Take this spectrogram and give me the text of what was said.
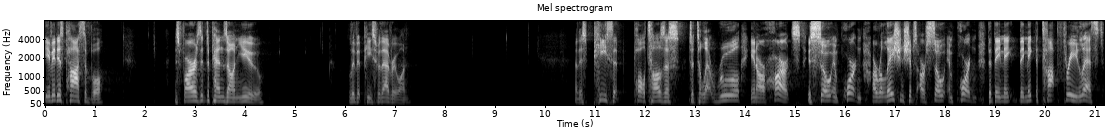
If it is possible, as far as it depends on you, live at peace with everyone. Now, this peace that Paul tells us to, to let rule in our hearts is so important. Our relationships are so important that they make, they make the top three list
